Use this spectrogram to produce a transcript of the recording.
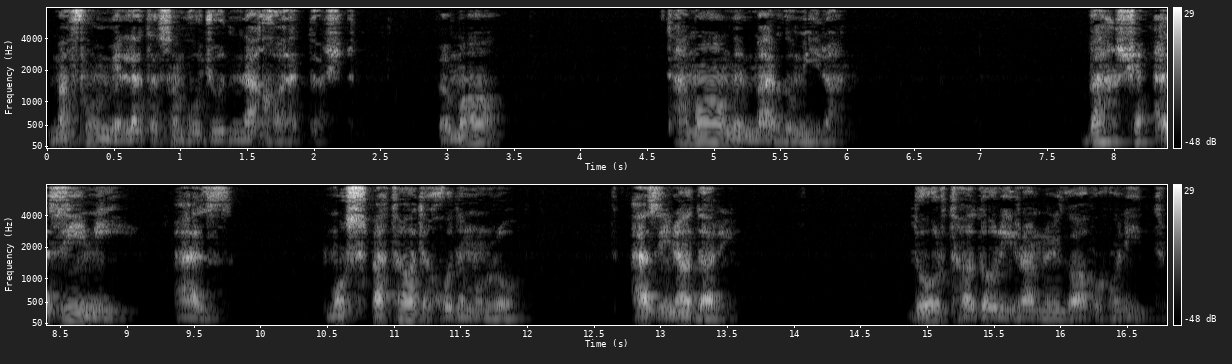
مفهوم ملت اصلا وجود نخواهد داشت. و ما تمام مردم ایران بخش عظیمی از مثبتات خودمون رو از اینا داریم. دور تا دور ایران رو نگاه بکنید.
